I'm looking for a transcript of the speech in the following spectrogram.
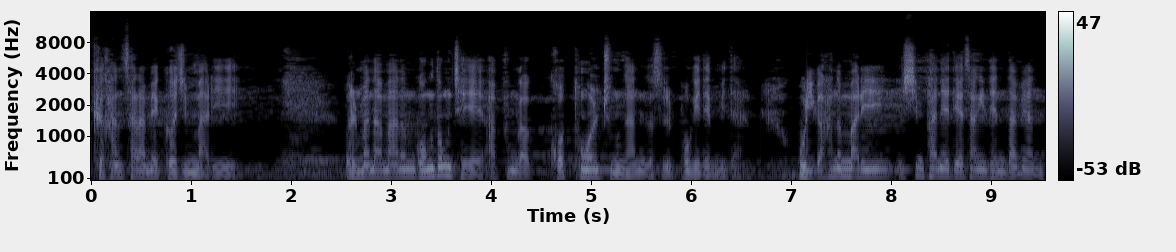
그 한 사람의 거짓말이 얼마나 많은 공동체에 아픔과 고통을 주는 하는 것을 보게 됩니다. 우리가 하는 말이 심판의 대상이 된다면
